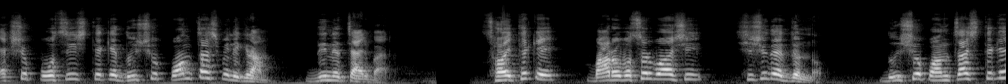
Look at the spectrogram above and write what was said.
একশো পঁচিশ থেকে দুইশো পঞ্চাশ মিলিগ্রাম, দিনে চারবার। ছয় থেকে বারো বছর বয়সী শিশুদের জন্য দুইশো পঞ্চাশ থেকে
